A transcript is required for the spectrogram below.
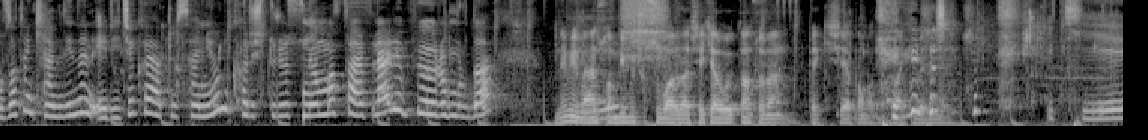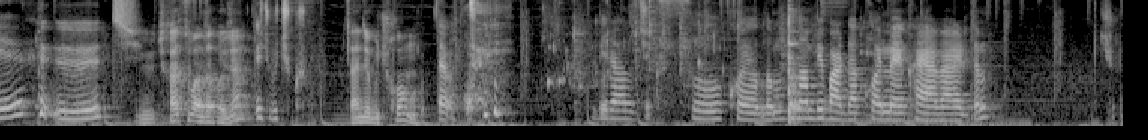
O zaten kendiliğinden eriyecek hayatım. Sen niye onu karıştırıyorsun? İnanılmaz tarifler yapıyorum burada. Ne bileyim en son bir buçuk su bardağı şeker koyduktan sonra ben pek şey yapamadım. Takip edemedim. 2, 3, Üç. Kaç su bardağı koyacağım? 3,5. Sence buçuk o mu? Evet. Birazcık su koyalım. Bundan bir bardak koymaya karar verdim. Çünkü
